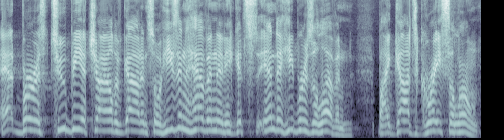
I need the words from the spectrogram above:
at birth to be a child of God, and so he's in heaven and he gets into Hebrews 11 by God's grace alone.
